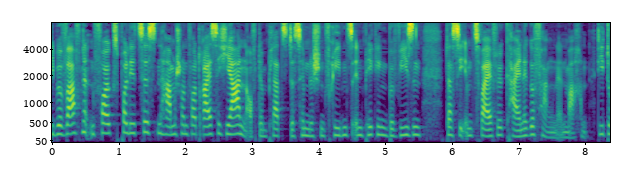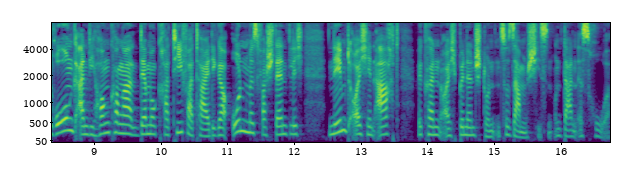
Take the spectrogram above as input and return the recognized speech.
Die bewaffneten Volkspolizisten haben schon vor 30 Jahren auf dem Platz des himmlischen Friedens in Peking bewiesen, dass sie im Zweifel keine Gefangenen machen. Die Drohung an die Hongkonger Demokratieverteidiger unmissverständlich, nehmt euch in Acht, wir können euch binnen Stunden zusammenschießen und dann ist Ruhe.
